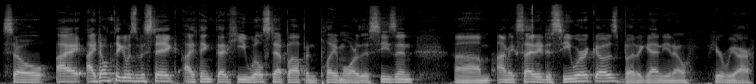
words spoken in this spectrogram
So I, I don't think it was a mistake. I think that he will step up and play more this season. Um, I'm excited to see where it goes, but again, you know, here we are.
